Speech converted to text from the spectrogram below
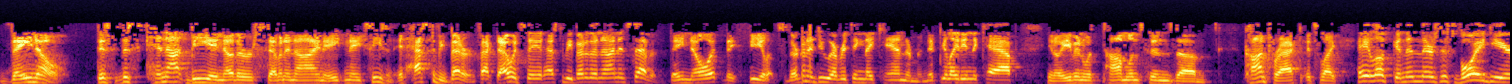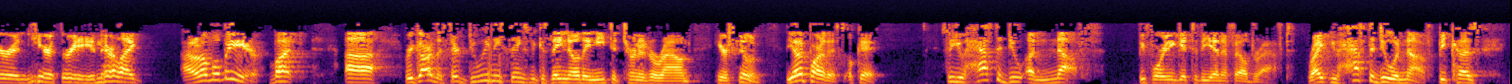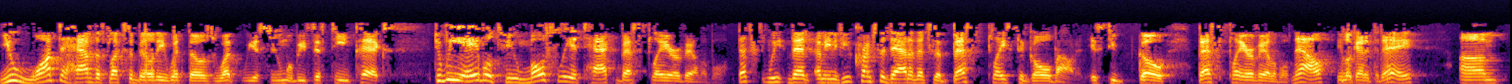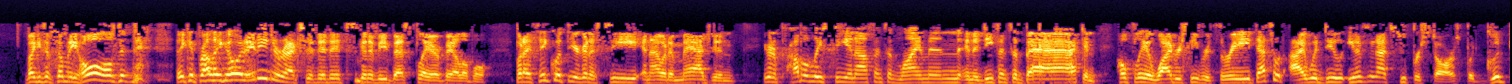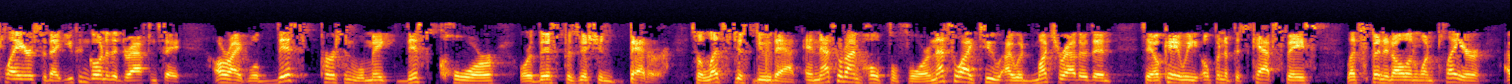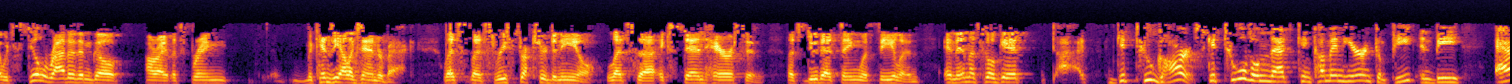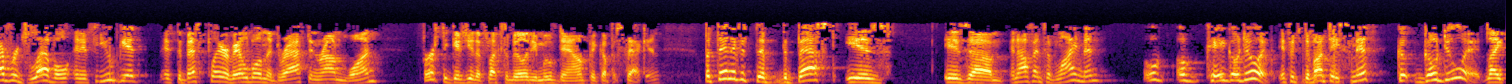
they know this this cannot be another seven and nine, eight and eight season. It has to be better. In fact, I would say it has to be better than nine and seven. They know it, they feel it, so they're going to do everything they can. They're manipulating the cap. You know, even with Tomlinson's um, contract, it's like, hey, look, and then there's this void year in year three, and they're like, I don't know if we'll be here, but. Uh, regardless, they're doing these things because they know they need to turn it around here soon. The other part of this, okay, so you have to do enough before you get to the NFL draft, right? You have to do enough because you want to have the flexibility with those, what we assume will be 15 picks, to be able to mostly attack best player available. That's we that I mean, if you crunch the data, that's the best place to go about it is to go best player available. Now you look at it today. Um, Vikings have so many holes that they could probably go in any direction, and it's going to be best player available. But I think what you're going to see, and I would imagine, you're going to probably see an offensive lineman and a defensive back and hopefully a wide receiver three. That's what I would do, even if they're not superstars, but good players so that you can go into the draft and say, all right, well, this person will make this core or this position better. So let's just do that. And that's what I'm hopeful for. And that's why, too, I would much rather than say, okay, we opened up this cap space, let's spend it all on one player. I would still rather them go, all right, let's bring Mackenzie Alexander back. Let's let's restructure Danielle. Let's uh, extend Harrison. Let's do that thing with Thielen, and then let's go get uh, get two guards. Get two of them that can come in here and compete and be average level. And if you get if the best player available in the draft in round one, first it gives you the flexibility to move down, pick up a second. But then if it's the the best is is um, an offensive lineman, well, okay, go do it. If it's DeVonta Smith, go go do it. Like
